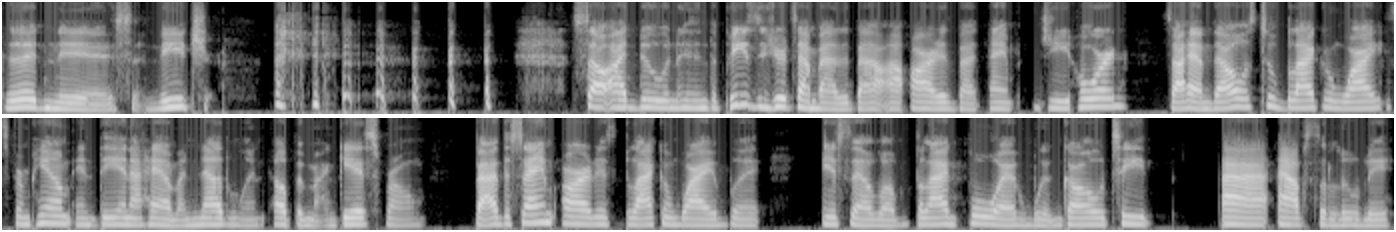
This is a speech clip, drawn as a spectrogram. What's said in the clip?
goodness, Anitra. so I do, and in the pieces you're talking about is about an artist by the name Gee Horton. So I have those two black and whites from him, and then I have another one up in my guest room by the same artist, black and white, but it's of a black boy with gold teeth. I absolutely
